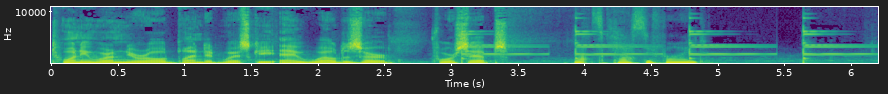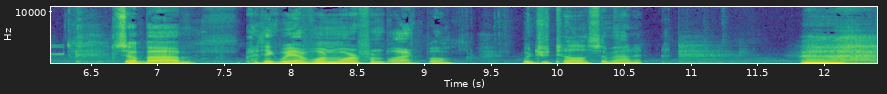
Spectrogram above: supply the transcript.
21 year old blended whiskey a well deserved four sips. That's classified. So, Bob, I think we have one more from Black Bull. Would you tell us about it?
